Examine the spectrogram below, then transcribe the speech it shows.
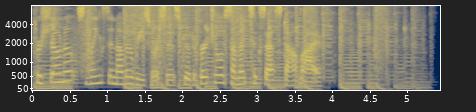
For show notes, links, and other resources, go to virtualsummitsuccess.live.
